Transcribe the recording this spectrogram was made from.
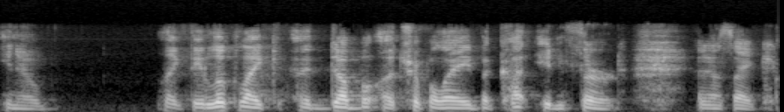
you know, like they look like a double a triple A but cut in third, and I was like,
